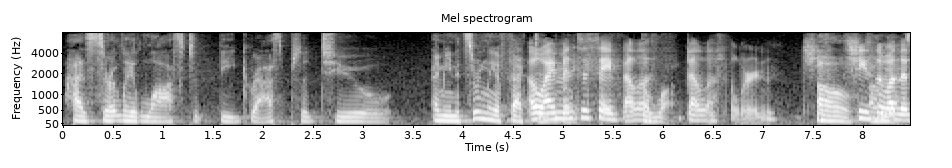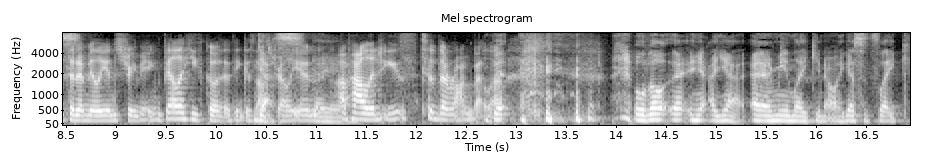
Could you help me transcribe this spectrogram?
has certainly lost the grasp to. I mean, it's certainly affected. oh i meant like, to say bella lo- bella thorne she's, Oh, she's oh, the one yes. that's in a million streaming bella heathcote i think is Yes, australian yeah, yeah, yeah. apologies to the wrong bella Although, uh, yeah, yeah, I mean, like you know, I guess it's like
